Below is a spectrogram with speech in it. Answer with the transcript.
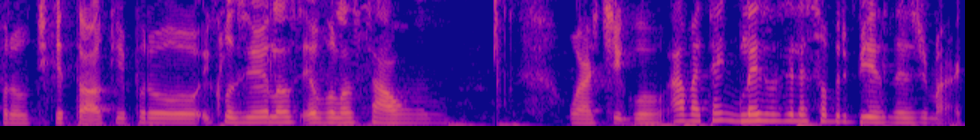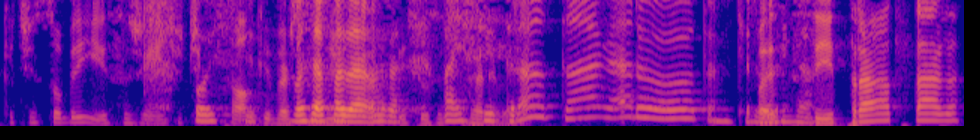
pro TikTok e pro. Inclusive, eu, eu vou lançar um, um artigo. Ah, vai estar em inglês, mas ele é sobre business de marketing. Sobre isso, gente. TikTok se- versus você vai fazer- YouTube, vocês Vai se ler. tratar, garota. Mentira, Vai se tratar.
